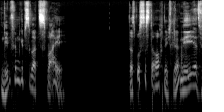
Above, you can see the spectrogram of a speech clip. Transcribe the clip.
in dem Film gibt es sogar zwei. Das wusstest du auch nicht, ne? Nee, jetzt,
